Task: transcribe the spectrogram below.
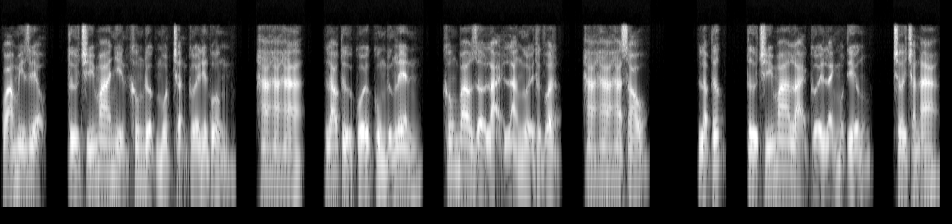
quá mỹ diệu, từ chí ma nhịn không được một trận cười điên cuồng, ha ha ha lao tử cuối cùng đứng lên, không bao giờ lại là người thực vật, ha ha ha sáu. Lập tức, từ chí ma lại cười lạnh một tiếng, chơi chắn a.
